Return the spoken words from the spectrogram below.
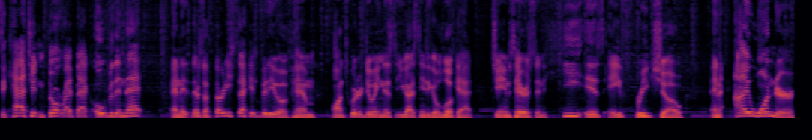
to catch it and throw it right back over the net. And it, there's a 30 second video of him on Twitter doing this that you guys need to go look at. James Harrison, he is a freak show, and I wonder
